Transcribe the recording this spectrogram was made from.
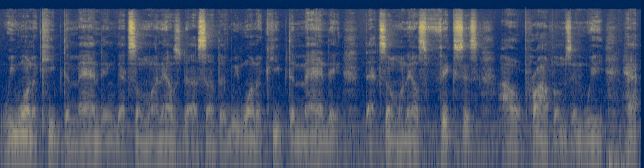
We want to keep demanding that someone else does something. We want to keep demanding that someone else fixes our problems and we have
